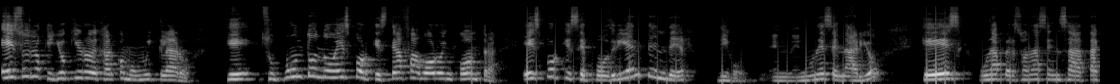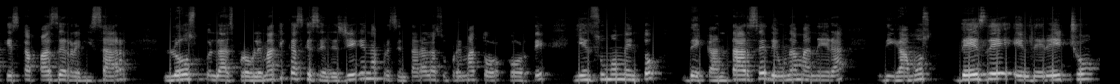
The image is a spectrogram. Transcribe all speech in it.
eso es lo que yo quiero dejar como muy claro, que su punto no es porque esté a favor o en contra, es porque se podría entender digo, en, un escenario que es una persona sensata, que es capaz de revisar los, las problemáticas que se les lleguen a presentar a la Suprema Corte y en su momento decantarse de una manera, digamos, desde el derecho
